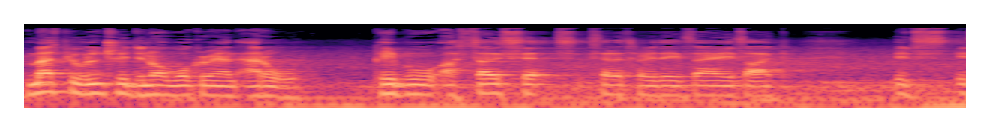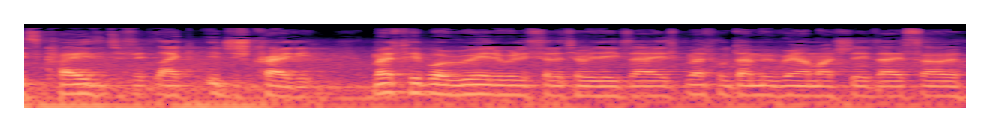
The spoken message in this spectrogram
most people literally do not walk around at all. People are so sedentary these days. Like it's it's crazy to fit. Like it's just crazy. Most people are really really sedentary these days. Most people don't move around much these days. So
